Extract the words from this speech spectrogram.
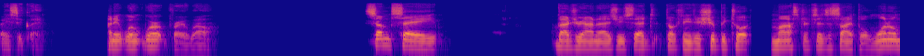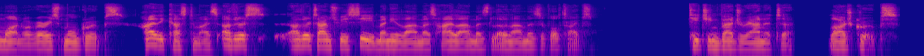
basically, and it won't work very well. Some say Vajrayana, as you said, Dr. Nida, should be taught master to disciple, one on one or very small groups, highly customized. Others, other times we see many lamas, high lamas, low lamas of all types, teaching Vajrayana to large groups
